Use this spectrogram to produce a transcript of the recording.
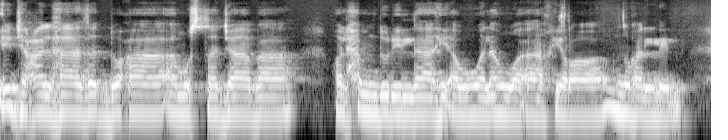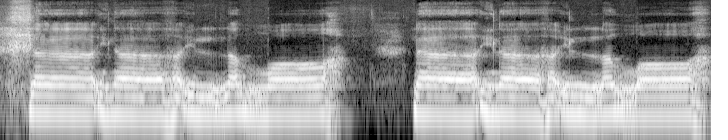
اجعل هذا الدعاء مستجابا والحمد لله أولا وآخرا. نهلل. لا إله إلا الله. لا إله إلا الله.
